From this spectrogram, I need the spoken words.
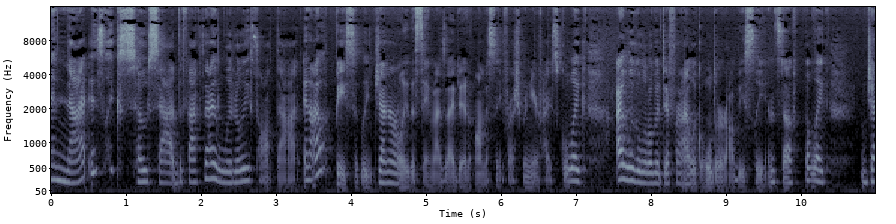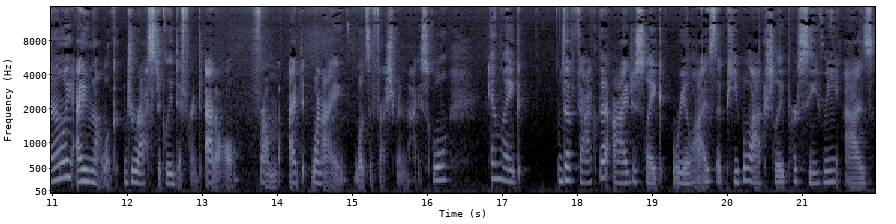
And that is like so sad. The fact that I literally thought that. And I look basically generally the same as I did, honestly, freshman year of high school. Like, I look a little bit different. I look older, obviously, and stuff. But like, generally, I do not look drastically different at all from I did when I was a freshman in high school. And like, the fact that I just like realized that people actually perceive me as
